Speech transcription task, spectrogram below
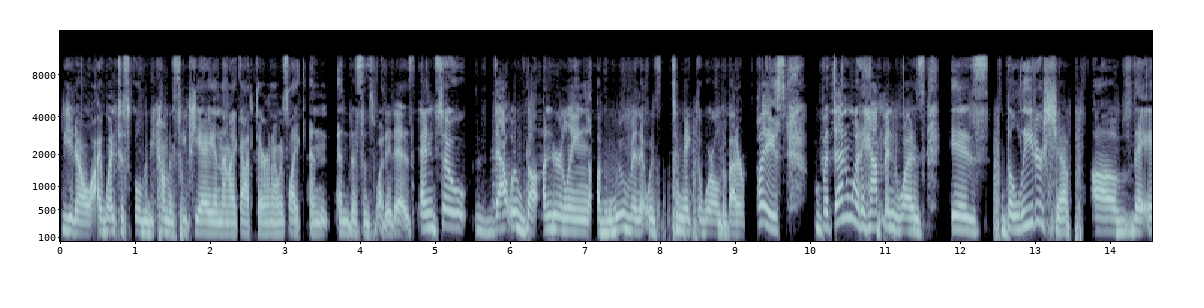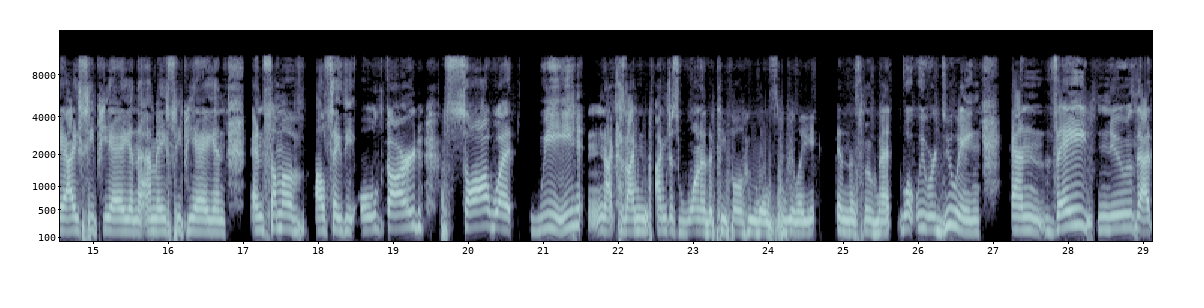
you know, I went to school to become a CPA and then I got there and I was like, and, and this is what it is. And so that was the underling of the movement. It was to make the world a better place but then what happened was is the leadership of the AICPA and the MACPA and and some of I'll say the old guard saw what we not because I'm I'm just one of the people who was really in this movement what we were doing and they knew that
